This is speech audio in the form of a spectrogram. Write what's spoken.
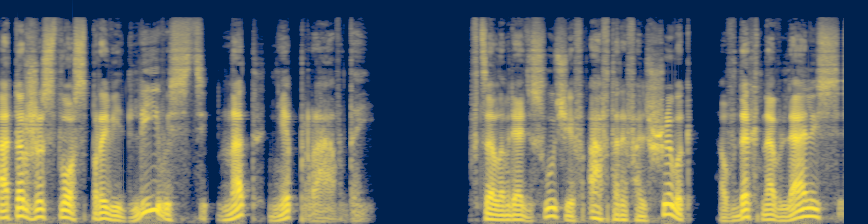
а торжество справедливости над неправдой. В целом ряде случаев авторы фальшивок вдохновлялись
